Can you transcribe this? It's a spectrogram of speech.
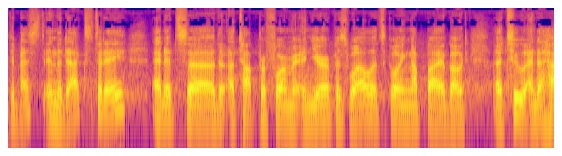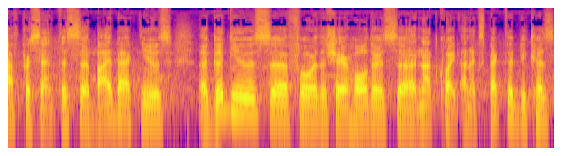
the best in the DAX today, and it's uh, the, a top performer in Europe as well. It's going up by about uh, two and a half percent. This uh, buyback news, uh, good news uh, for the shareholders, not quite unexpected because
